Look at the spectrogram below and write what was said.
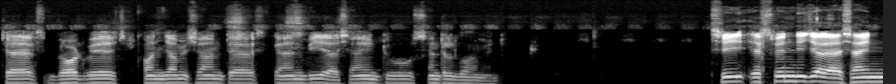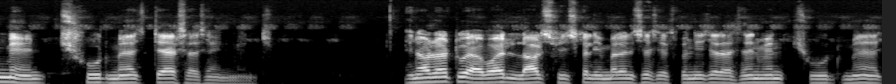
tax, broad-based consumption tax can be assigned to central government. 3. Expenditure assignment should match tax assignment. In order to avoid large fiscal imbalances, expenditure assignment should match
